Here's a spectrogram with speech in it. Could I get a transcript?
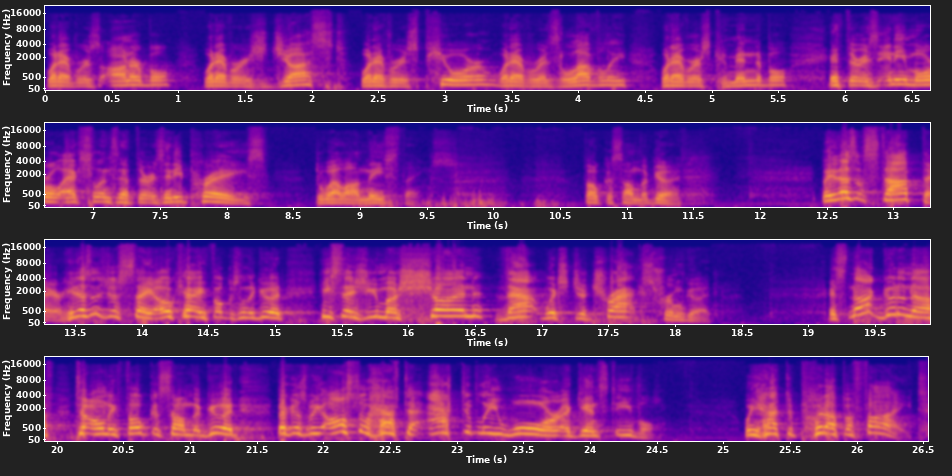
whatever is honorable, whatever is just, whatever is pure, whatever is lovely, whatever is commendable, if there is any moral excellence, if there is any praise, dwell on these things. Focus on the good. But he doesn't stop there. He doesn't just say, okay, focus on the good. He says, you must shun that which detracts from good. It's not good enough to only focus on the good because we also have to actively war against evil. We have to put up a fight.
